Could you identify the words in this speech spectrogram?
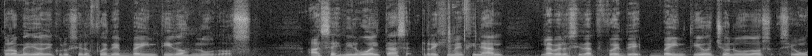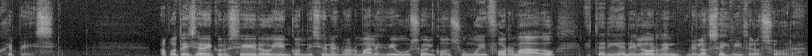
promedio de crucero fue de 22 nudos. A 6.000 vueltas, régimen final, la velocidad fue de 28 nudos según GPS. A potencia de crucero y en condiciones normales de uso, el consumo informado estaría en el orden de los 6 litros hora.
